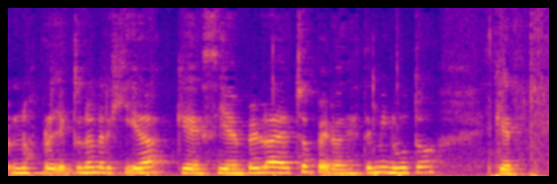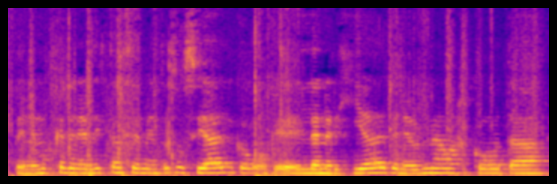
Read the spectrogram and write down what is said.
nos proyecta una energía que siempre lo ha hecho, pero en este minuto que tenemos que tener distanciamiento social, como que la energía de tener una mascota,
